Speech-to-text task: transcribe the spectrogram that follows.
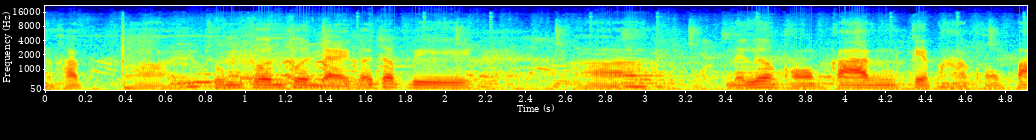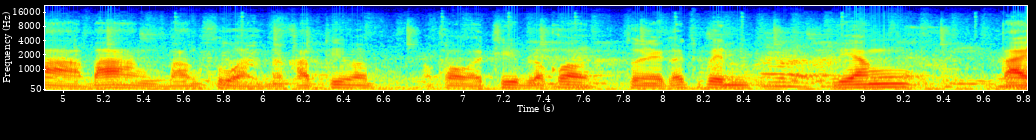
นะครับชุมชนส่วนใหญ่ก็จะมีในเรื่องของการเก็บหาของป่าบ้างบางส่วนนะครับ ที่มาประกอบอาชีพ แล้วก็ส่วนใหญ่ก็จะเป็นเลี้ยงไก่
